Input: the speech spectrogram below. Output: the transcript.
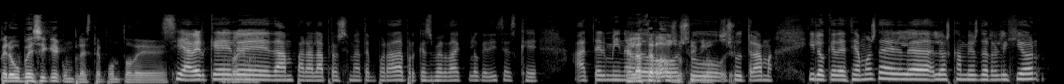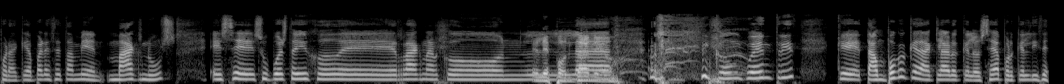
pero Upe sí que cumple este punto de... Sí, a ver qué le dan para la próxima temporada, porque es verdad que lo que dices que ha terminado ha su su, ciclo, sí. su trama. Y lo que decíamos de los cambios de religión, por aquí aparece también Magnus, ese supuesto hijo de Ragnar con El espontáneo. la- con Quentris, que tampoco queda claro que lo sea, porque él dice,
